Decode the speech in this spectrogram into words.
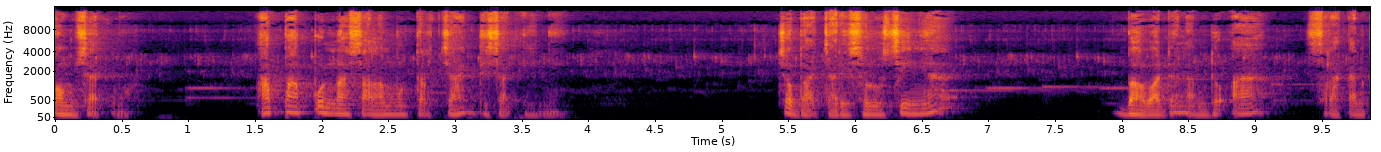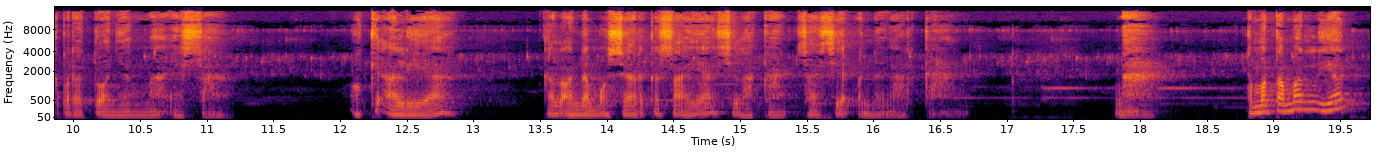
omsetmu. Apa pun masalahmu terjadi saat ini. Coba cari solusinya. Bawa dalam doa. Serahkan kepada Tuhan Yang Maha Esa. Oke Alia. Kalau Anda mau share ke saya silakan. Saya siap mendengarkan. Nah teman-teman lihat.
